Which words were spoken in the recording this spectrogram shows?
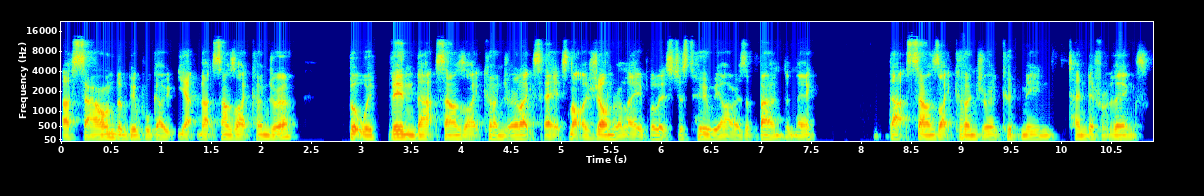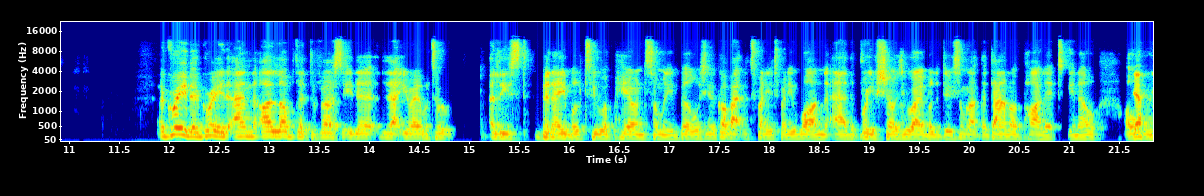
a sound and people go, yep, that sounds like Conjurer. But within that sounds like Conjurer, like say, it's not a genre label, it's just who we are as a band. And they that sounds like Conjurer could mean 10 different things. Agreed, agreed. And I love the diversity that, that you're able to at least been able to appear on so many bills. You know, go back to 2021, uh, the brief shows you were able to do something like the download pilot, you know, oh, yeah.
